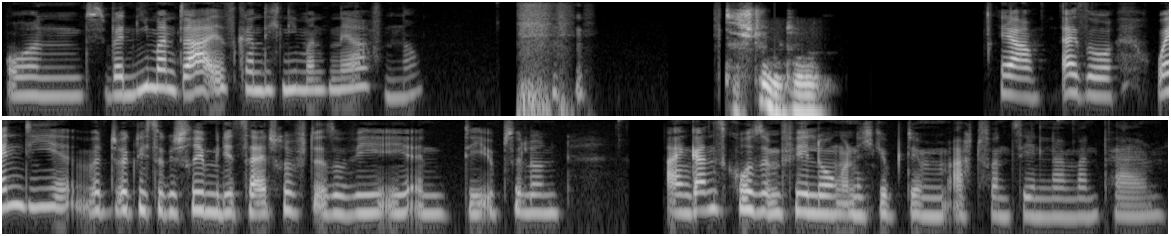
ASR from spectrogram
Und wenn niemand da ist, kann dich niemand nerven, ne? das stimmt, ja. Ja, also Wendy wird wirklich so geschrieben wie die Zeitschrift, also W-E-N-D-Y. Eine ganz große Empfehlung und ich gebe dem 8 von 10 Leinwandperlen.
